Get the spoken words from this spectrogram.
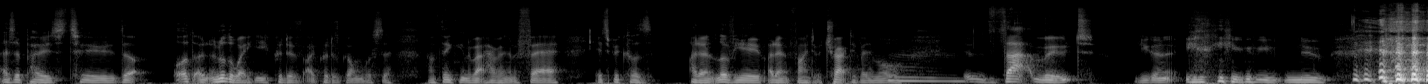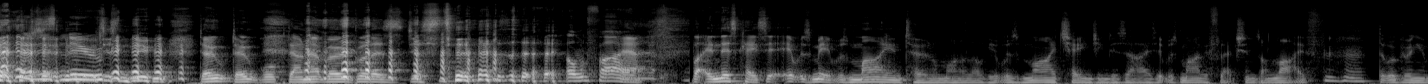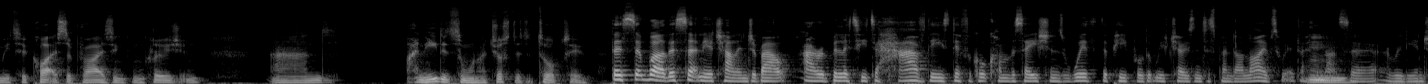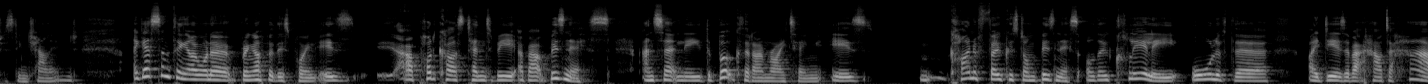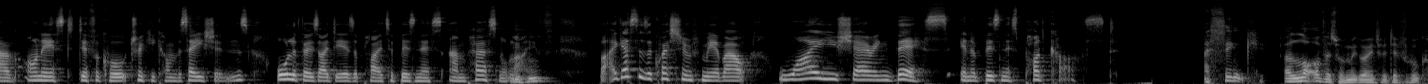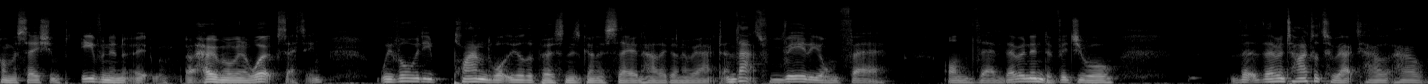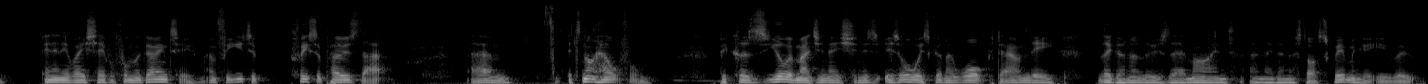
as opposed to the other, another way you could have I could have gone was uh, I'm thinking about having an affair. It's because I don't love you. I don't find you attractive anymore. Hmm. That route you're gonna you, you knew. Just knew. just knew. Don't don't walk down that road brothers. Just hold fire. But in this case it, it was me. It was my internal monologue. It was my changing desires. It was my reflections on life mm-hmm. that were bringing me to quite a surprising conclusion. And i needed someone i trusted to talk to There's well, there's certainly a challenge about our ability to have these difficult conversations with the people that we've chosen to spend our lives with. I think mm. that's a, a really interesting challenge. I guess something I want to bring up at this point is our podcasts tend to be about business, and certainly the book that I'm writing is kind of focused on business, although clearly all of the ideas about how to have honest, difficult, tricky conversations, all of those ideas apply to business and personal mm-hmm. life. But I guess there's a question for me about why are you sharing this in a business podcast? I think a lot of us, when we go into a difficult conversation, even in at home or in a work setting, we've already planned what the other person is going to say and how they're going to react, and that's really unfair on them. They're an individual. They're, entitled to react how how in any way, shape, or form they're going to, and for you to presuppose that, um, it's not helpful because your imagination is, is always going to walk down the they're going to lose their mind and they're going to start screaming at you route.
